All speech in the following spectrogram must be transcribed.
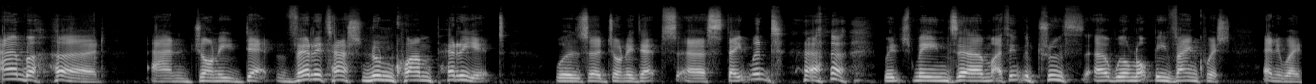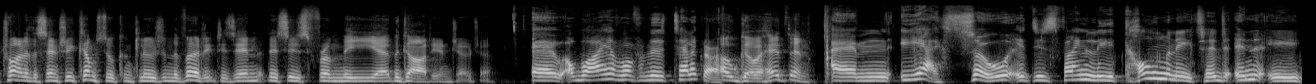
Amber Heard and Johnny Depp, veritas nunquam periit, was uh, Johnny Depp's uh, statement, which means um, I think the truth uh, will not be vanquished. Anyway, trial of the century comes to a conclusion. The verdict is in. This is from the uh, the Guardian, Jojo. Uh, well, I have one from the Telegraph. Oh, go ahead then. Um, yes, so it is finally culminated in a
